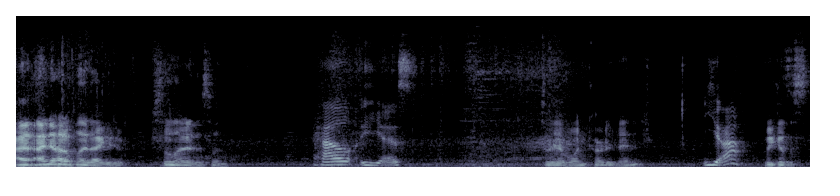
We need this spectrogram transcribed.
I, I know how to play that game. Still learning this one. Hell yes. We have one card advantage Yeah. because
